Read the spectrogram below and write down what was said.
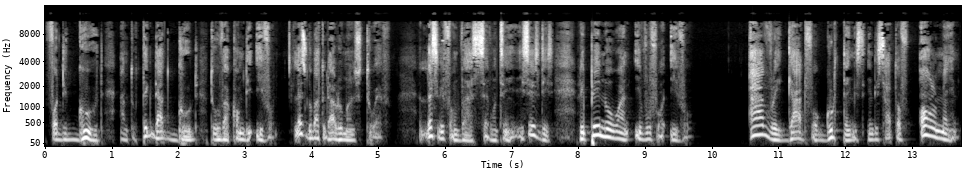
for the good and to take that good to overcome the evil. Let's go back to that Romans 12. Let's read from verse 17. It says this, repay no one evil for evil. Have regard for good things in the sight of all men.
